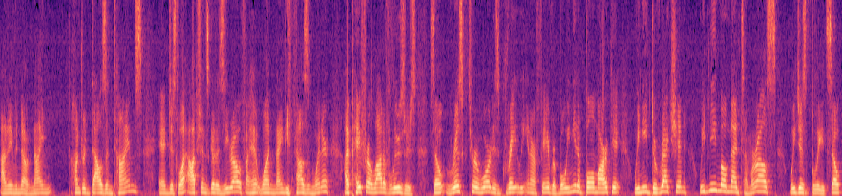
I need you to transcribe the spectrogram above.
I don't even know, nine, hundred thousand times and just let options go to zero. If I hit one one ninety thousand winner, I pay for a lot of losers. So risk to reward is greatly in our favor. But we need a bull market. We need direction. We need momentum, or else we just bleed. So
